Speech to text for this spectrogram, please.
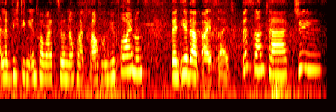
alle wichtigen Informationen nochmal drauf. Und wir freuen uns, wenn ihr dabei seid. Bis Sonntag. Tschüss.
